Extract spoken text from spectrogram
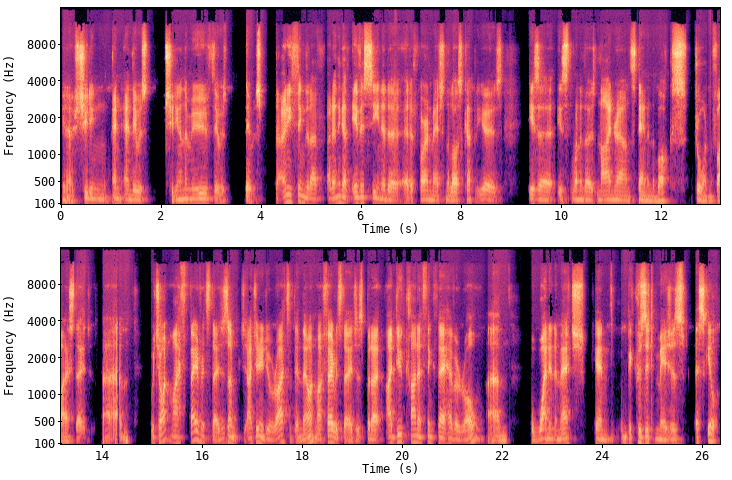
you know, shooting, and and there was shooting on the move. There was there was the only thing that I've I don't think I've ever seen at a at a foreign match in the last couple of years is a is one of those nine round stand in the box drawn fire stages, um, which aren't my favorite stages. I'm, I generally do right at them. They aren't my favorite stages, but I, I do kind of think they have a role. Um, one in a match can because it measures a skill.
